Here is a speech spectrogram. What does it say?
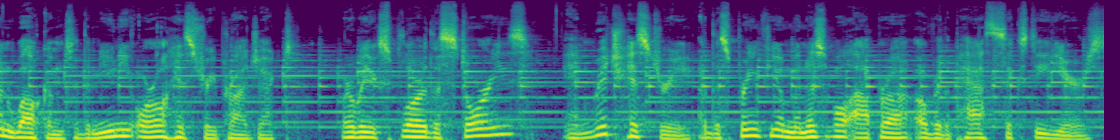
and welcome to the Muni Oral History Project, where we explore the stories and rich history of the Springfield Municipal Opera over the past 60 years.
